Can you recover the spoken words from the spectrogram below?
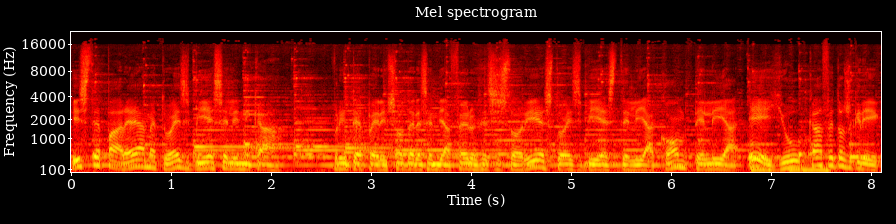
Είστε παρέα με το SBS Ελληνικά. Βρείτε περισσότερες ενδιαφέρουσες ιστορίες στο sbs.com.au κάθετος Greek.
